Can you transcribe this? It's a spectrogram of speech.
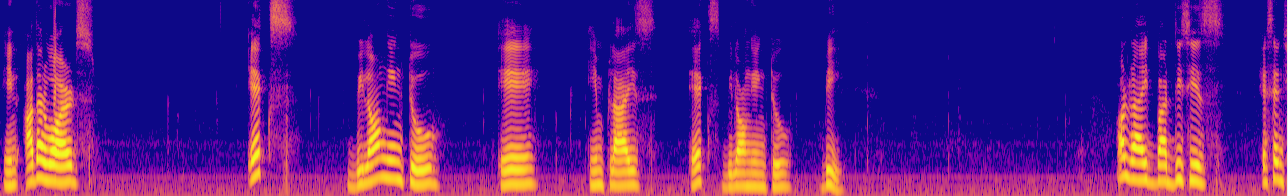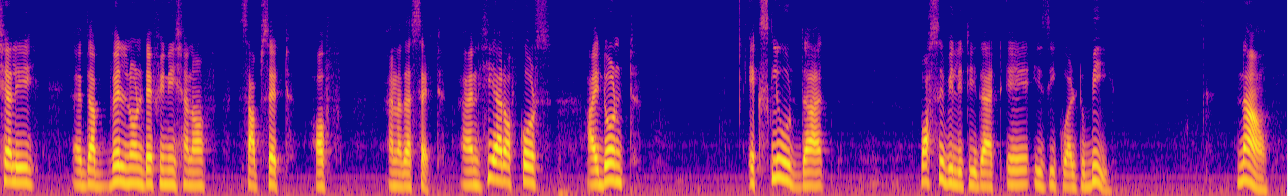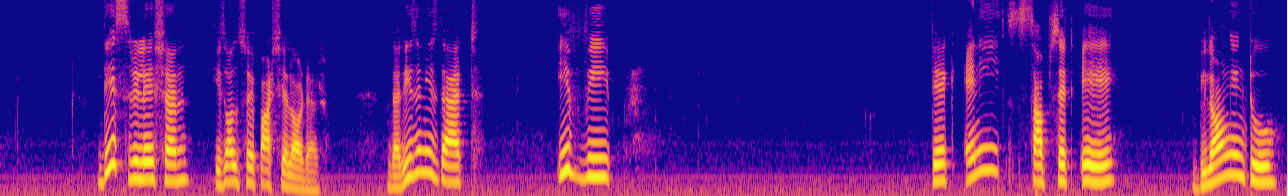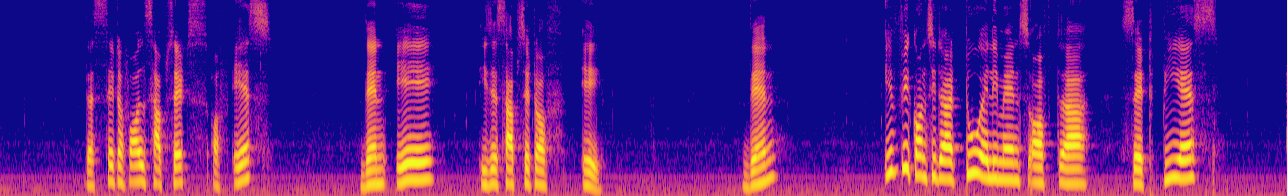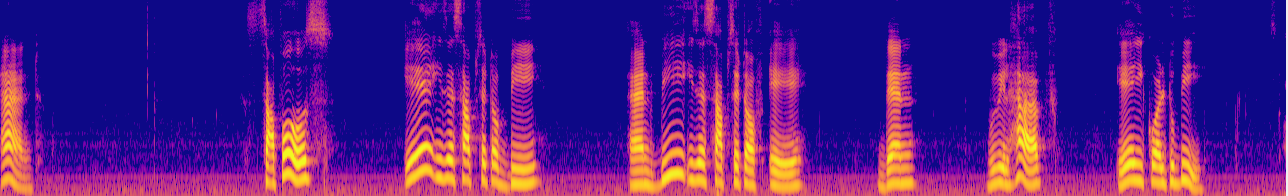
In other words, x belonging to A implies x belonging to B. All right, but this is essentially uh, the well known definition of subset of another set and here of course, I do not exclude the possibility that A is equal to B. Now, this relation is also a partial order. The reason is that if we take any subset A belonging to the set of all subsets of S, then A is a subset of A. Then if we consider two elements of the set P s and suppose A is a subset of B and B is a subset of A, then we will have A equal to B.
